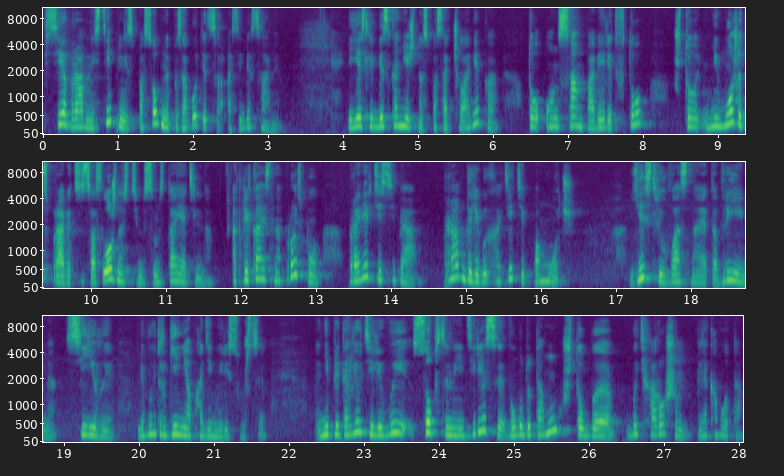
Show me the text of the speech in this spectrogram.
все в равной степени способны позаботиться о себе сами. И если бесконечно спасать человека, то он сам поверит в то, что не может справиться со сложностями самостоятельно. Откликаясь на просьбу, проверьте себя, правда ли вы хотите помочь. Есть ли у вас на это время, силы, любые другие необходимые ресурсы. Не предаете ли вы собственные интересы в угоду тому, чтобы быть хорошим для кого-то?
